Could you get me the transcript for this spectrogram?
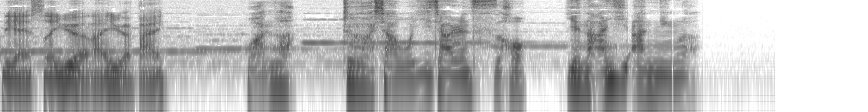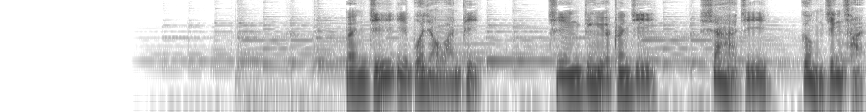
脸色越来越白。完了，这下我一家人死后也难以安宁了。本集已播讲完毕，请订阅专辑，下集更精彩。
